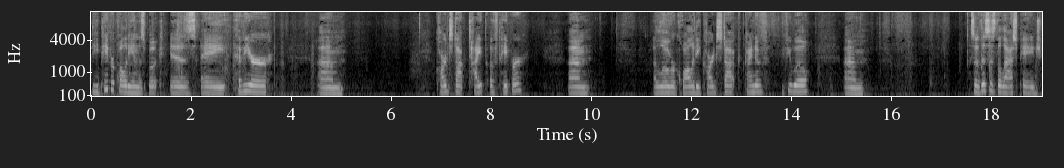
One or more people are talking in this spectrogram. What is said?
The paper quality in this book is a heavier um, cardstock type of paper, um, a lower quality cardstock, kind of, if you will. Um, so this is the last page.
